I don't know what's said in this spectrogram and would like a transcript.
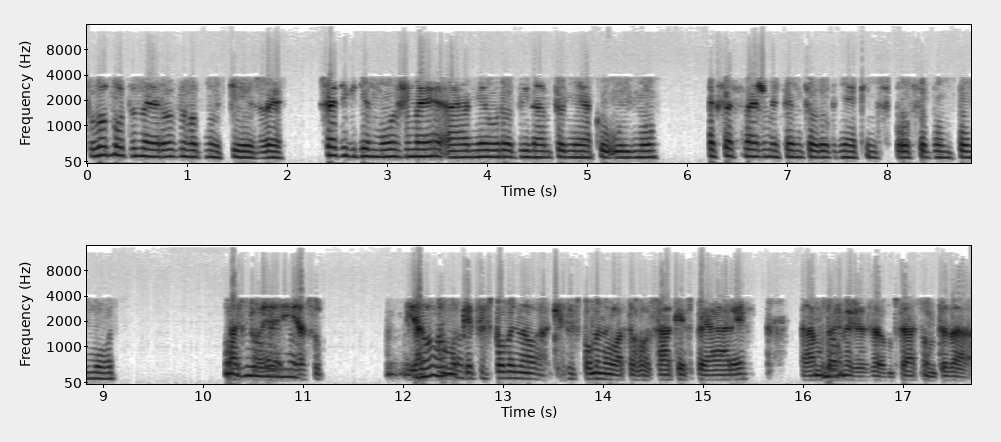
slobodné rozhodnutie, že všade, kde môžeme a neurodí nám to nejakú újmu, tak sa snažíme tento rok nejakým spôsobom pomôcť. To je, ja som, ja no, som, keď si spomenula, keď si spomenula toho sáke z PR, samozrejme, no. že som, ja som teda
